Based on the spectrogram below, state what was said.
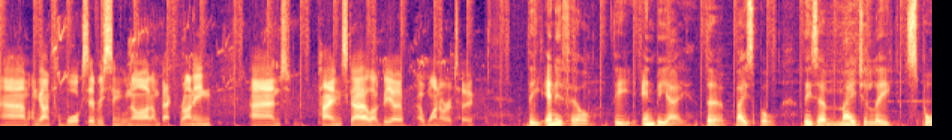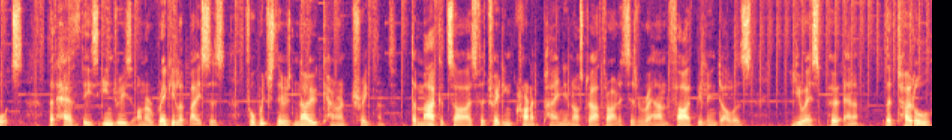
Um, I'm going for walks every single night, I'm back running and pain scale I'd be a, a one or a two. The NFL, the NBA, the baseball, these are major league sports that have these injuries on a regular basis for which there is no current treatment. The market size for treating chronic pain in osteoarthritis is around $5 billion US per annum. The total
